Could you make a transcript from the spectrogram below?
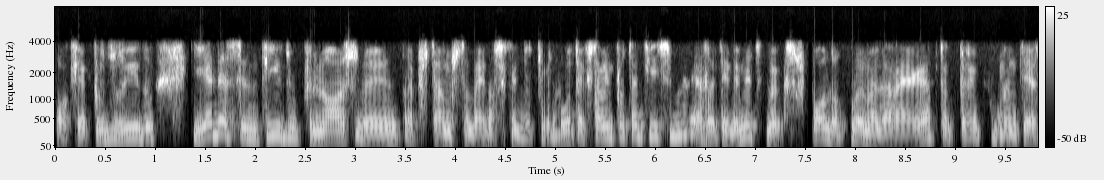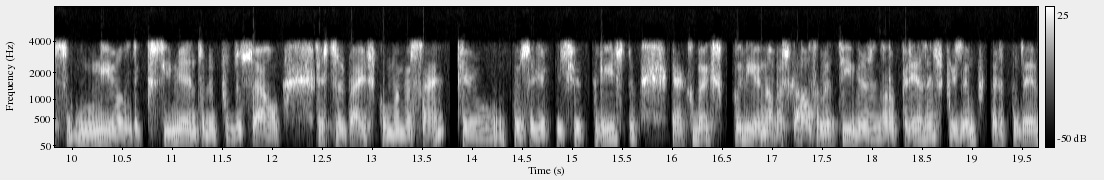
ao que é produzido e é nesse sentido que nós uh, apostamos também a nossa candidatura. Outra questão importantíssima é relativamente como é que se responde ao problema da rega, portanto, para manter-se um nível de crescimento na produção destes bens como a maçã, que o Conselho é conhecido por isto, é como é que se podia novas alternativas de represas, por exemplo, para poder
